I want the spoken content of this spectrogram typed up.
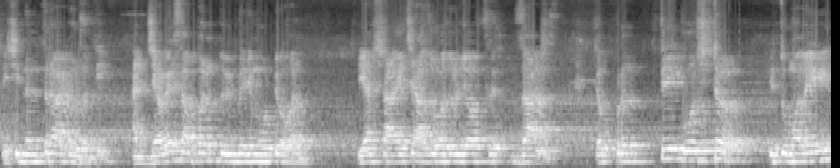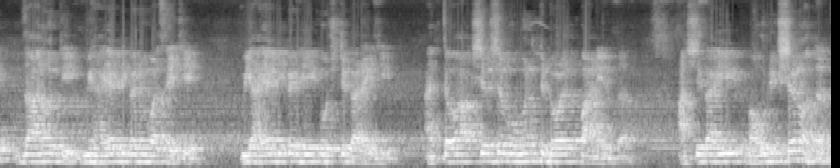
त्याची नंतर आठवण होती आणि ज्यावेळेस आपण तुम्ही म्हणजे मोठे व्हाल या शाळेच्या आजूबाजूला जेव्हा जाल तेव्हा प्रत्येक गोष्ट ही तुम्हालाही जाणवती मी ह्या ठिकाणी बसायचे मी ह्या ठिकाणी ही गोष्ट करायची. आणि तेव्हा अक्षरशः बघून ते डोळ्यात पाणी येतं. असे काही भावनिक क्षण होतात.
